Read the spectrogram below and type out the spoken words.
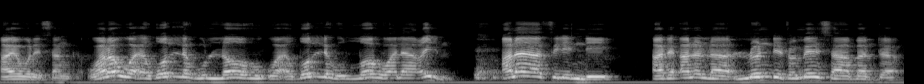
a ye wo le sanka. Waraw wa adallahu llahu wa adallahu llahu ala ilm ala ye a filindi ate ala la londi to meŋ saabanta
